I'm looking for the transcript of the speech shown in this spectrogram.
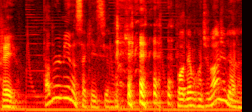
Veio. Tá dormindo essa aqui em cima. Podemos continuar, Juliana?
